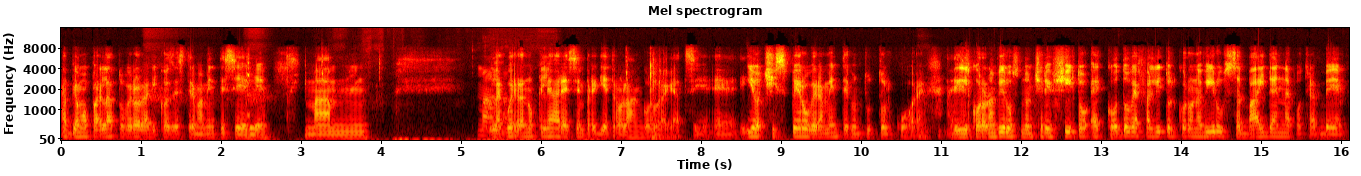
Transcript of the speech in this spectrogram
abbiamo parlato per ora di cose estremamente serie, ma mh, la Ma guerra nucleare è sempre dietro l'angolo, ragazzi. Eh, io ci spero veramente con tutto il cuore. Il coronavirus non c'è riuscito. Ecco, dove ha fallito il coronavirus, Biden potrebbe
